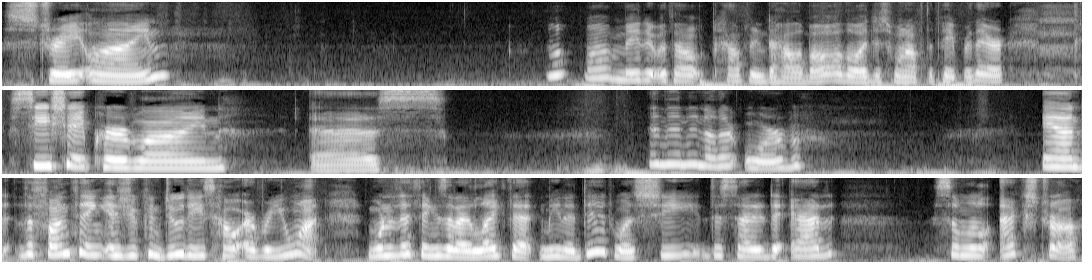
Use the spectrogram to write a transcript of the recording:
Straight line. Oh, well, made it without having to howl about, although I just went off the paper there. C-shaped curve line. S. And then another orb. And the fun thing is you can do these however you want. One of the things that I like that Mina did was she decided to add some little extra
